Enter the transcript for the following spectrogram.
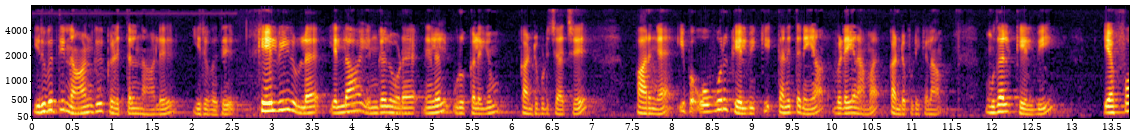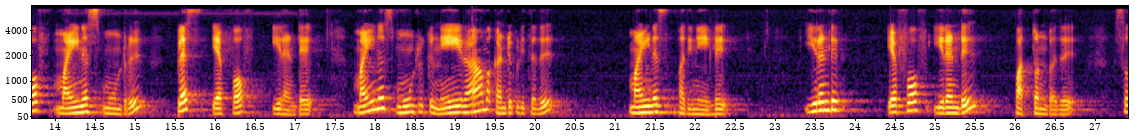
இருபத்தி நான்கு கழித்தல் நாலு இருபது. கேள்வியில் உள்ள எல்லா எண்களோட நிழல் உருக்களையும் கண்டுபிடிச்சாச்சு. பாருங்க இப்போ ஒவ்வொரு கேள்விக்கு தனித்தனியாக விடையை நாம் கண்டுபிடிக்கலாம். முதல் கேள்வி எஃப் ஆஃப் மைனஸ் மூன்று ப்ளஸ் எஃப் ஆஃப் இரண்டு. மைனஸ் மூன்றுக்கு நேராக கண்டுபிடித்தது மைனஸ் பதினேழு. இரண்டு எஃப் ஆஃப் இரண்டு பத்தொன்பது. ஸோ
